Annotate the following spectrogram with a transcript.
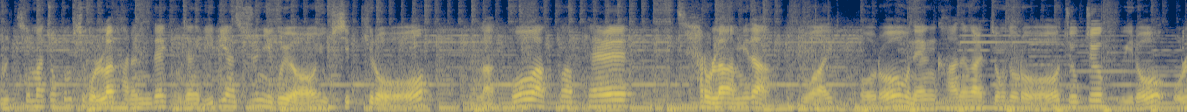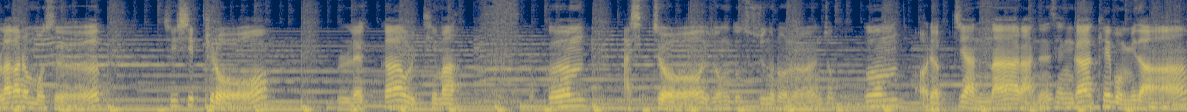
울티마 조금씩 올라가는데 굉장히 미비한 수준이고요. 60km 올라코 아쿠아펠 잘 올라갑니다. 노아이퍼로 운행 가능할 정도로 쭉쭉 위로 올라가는 모습. 70km 블랙과 울티마 조금 아쉽죠. 이 정도 수준으로는 조금 어렵지 않나라는 생각해 봅니다.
